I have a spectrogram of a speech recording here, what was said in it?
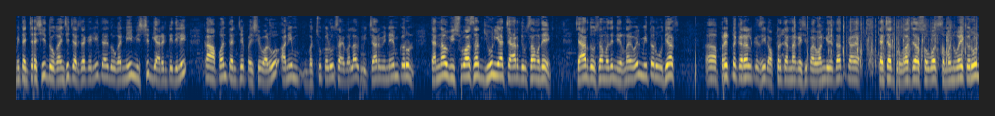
मी त्यांच्याशी दोघांशी चर्चा केली. त्या दोघांनी निश्चित गॅरंटी दिली का आपण त्यांचे पैसे वाढवू आणि बच्चू कडू साहेबाला विचार विनिमय करून त्यांना विश्वासात घेऊन या चार दिवसामध्ये चार दिवसामध्ये निर्णय होईल. मी तर उद्याच प्रयत्न कराल कशी डॉक्टर त्यांना कशी परवानगी देतात का त्याच्या दोघांच्या सोबत समन्वय करून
